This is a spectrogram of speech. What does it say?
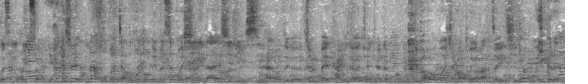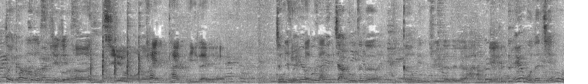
为什么会这样。哎，所以那我们讲这么多，你们身为新一代的心理师，还有这个准备踏入这个圈圈的朋友，你们会不会想要推翻这一切？因为我一个人对抗这个世界已经很久了，太太疲累了，就你们愿不愿意加入这个革命军的这个行列里面？因为我的节目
